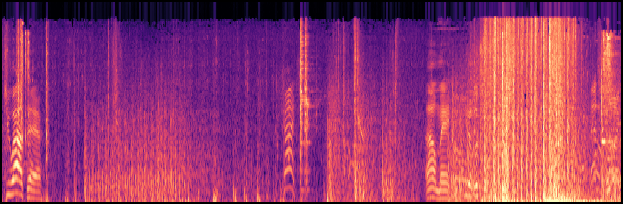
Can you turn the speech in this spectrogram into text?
Helped you out there. Catch! Oh man, you don't look so That's right.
